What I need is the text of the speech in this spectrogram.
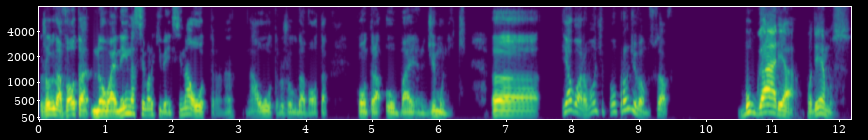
O jogo da volta não é nem na semana que vem, sim na outra, né? Na outra, o jogo da volta contra o Bayern de Munique. Uh, e agora, para onde vamos, Gustavo? Bulgária, podemos?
